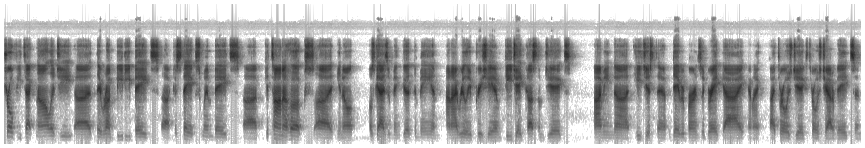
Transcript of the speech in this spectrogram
Trophy Technology, uh, they run BD baits, uh, Castaic swim baits, uh, Katana hooks. Uh, you know, those guys have been good to me, and, and I really appreciate them. DJ Custom Jigs. I mean, uh, he just uh, David Burns, a great guy, and I, I throw his jigs, throw his chatterbaits, and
